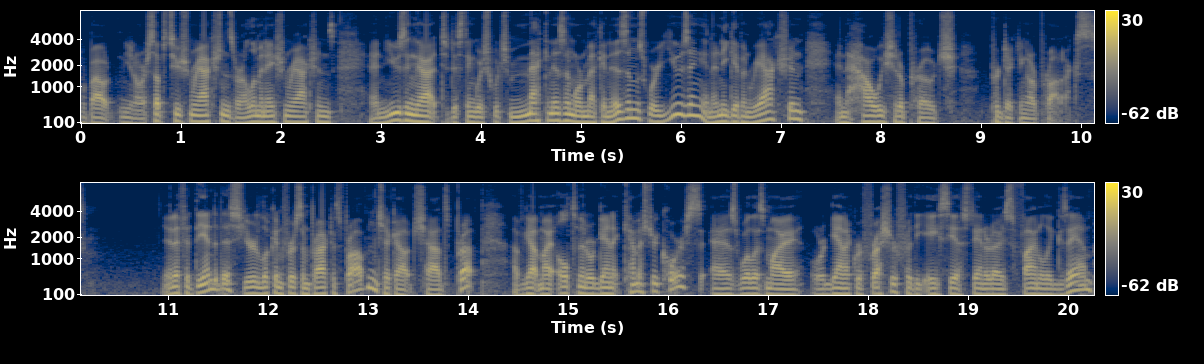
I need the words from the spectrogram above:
about you know, our substitution reactions, our elimination reactions, and using that to distinguish which mechanism or mechanisms we're using in any given reaction and how we should approach predicting our products. And if at the end of this you're looking for some practice problem, check out Chad's Prep. I've got my Ultimate Organic Chemistry course, as well as my Organic Refresher for the ACS Standardized Final Exam,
